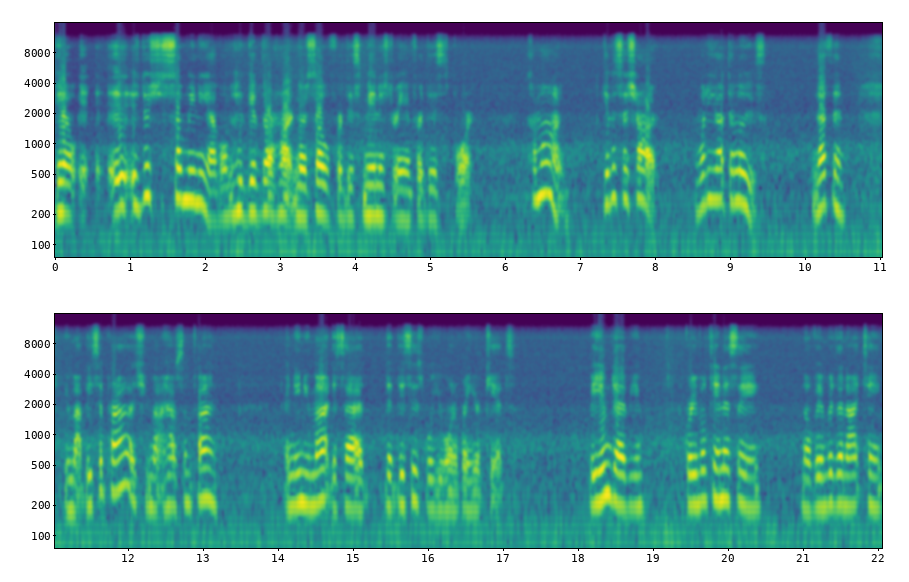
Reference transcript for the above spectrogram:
you know, it, it, it, there's just so many of them who give their heart and their soul for this ministry and for this sport. Come on, give us a shot. What do you got to lose? Nothing. You might be surprised. You might have some fun. And then you might decide that this is where you want to bring your kids. BMW, Greeneville, Tennessee, November the 19th.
